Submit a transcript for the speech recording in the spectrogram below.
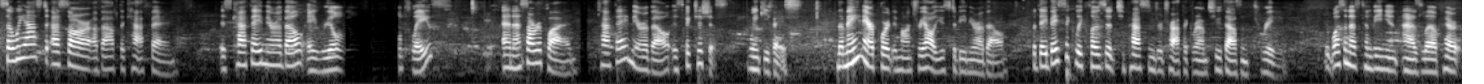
So we asked SR about the cafe. Is Cafe Mirabelle a real place? And SR replied, Cafe Mirabelle is fictitious. Winky face. The main airport in Montreal used to be Mirabel, but they basically closed it to passenger traffic around 2003. It wasn't as convenient as L'Airport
